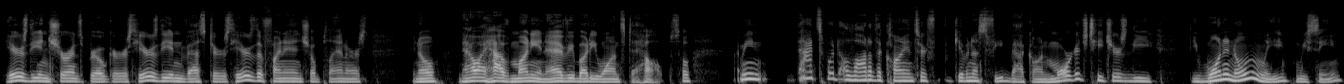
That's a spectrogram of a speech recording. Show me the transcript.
here's the insurance brokers, here's the investors, here's the financial planners. You know, now I have money and everybody wants to help. So, I mean, that's what a lot of the clients are giving us feedback on. Mortgage teachers, the the one and only, we seem,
